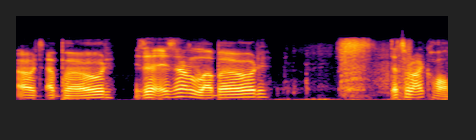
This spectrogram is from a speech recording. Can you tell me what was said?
Oh, it's abode. Is it? Isn't it a labode? That's what I call.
